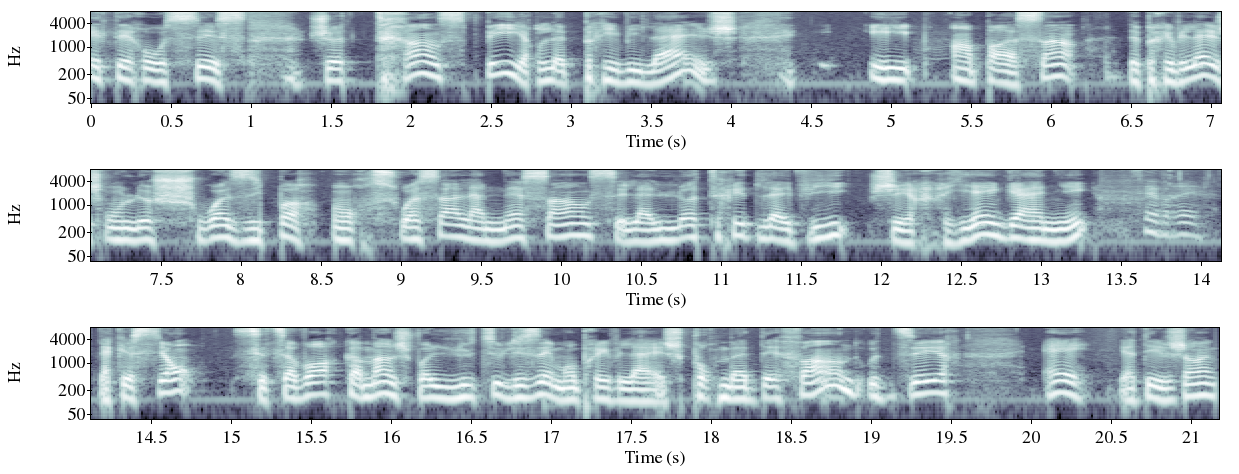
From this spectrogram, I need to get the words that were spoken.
hétérocis. Je transpire le privilège et en passant, le privilège, on ne le choisit pas. On reçoit ça à la naissance, c'est la loterie de la vie. J'ai rien gagné. C'est vrai. La question, c'est de savoir comment je vais l'utiliser, mon privilège, pour me défendre ou dire, hey, il y a des gens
